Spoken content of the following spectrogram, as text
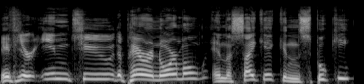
If you're into the paranormal and the psychic and the spooky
